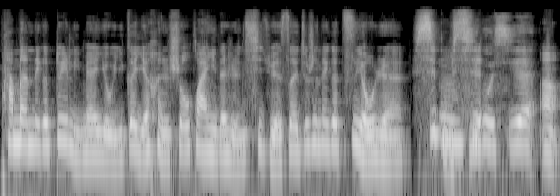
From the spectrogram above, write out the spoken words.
他们那个队里面有一个也很受欢迎的人气角色，就是那个自由人西谷西。西谷西，嗯，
